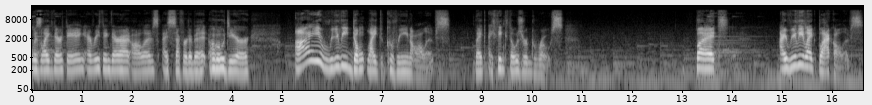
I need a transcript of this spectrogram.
was like their thing. Everything there had olives. I suffered a bit. Oh dear. I really don't like green olives. Like, I think those are gross. But I really like black olives.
